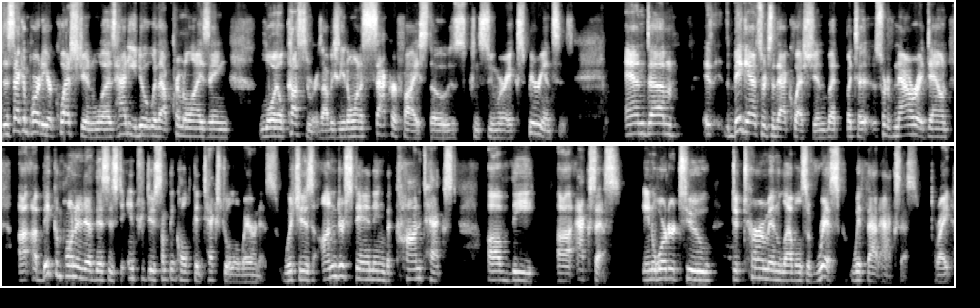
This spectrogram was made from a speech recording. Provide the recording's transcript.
the second part of your question was how do you do it without criminalizing loyal customers? Obviously, you don't want to sacrifice those consumer experiences. And um, the big answer to that question, but but to sort of narrow it down, uh, a big component of this is to introduce something called contextual awareness, which is understanding the context of the uh, access in order to determine levels of risk with that access right?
